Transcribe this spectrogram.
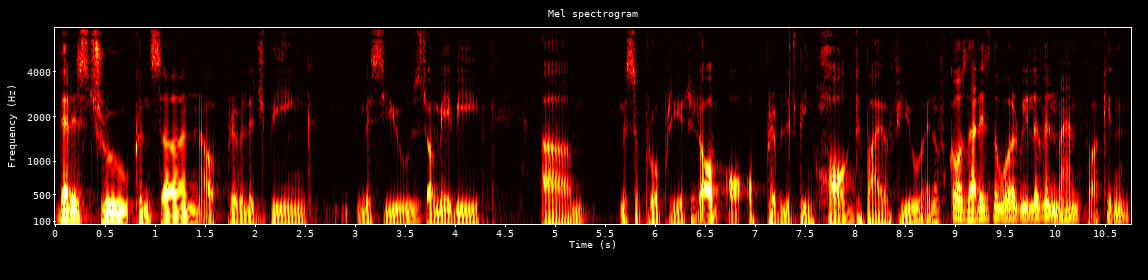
there is true concern of privilege being misused or maybe um, misappropriated or, or, or, privilege being hogged by a few. And of course, that is the world we live in, man. Fucking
